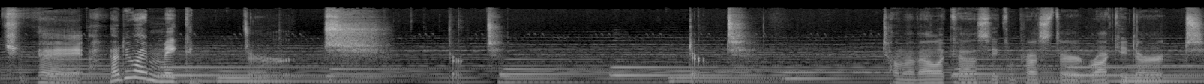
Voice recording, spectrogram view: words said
Okay, how do I make dirt? Elika, sea compressed dirt, rocky dirt,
